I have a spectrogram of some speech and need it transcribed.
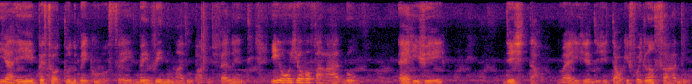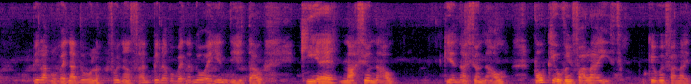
E aí pessoal, tudo bem com vocês? Bem-vindo mais um papo diferente E hoje eu vou falar do RG Digital O RG Digital que foi lançado pela governadora Foi lançado pela governadora RG Digital Que é nacional Que é nacional Por que eu venho falar isso? Que eu vou falar isso?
